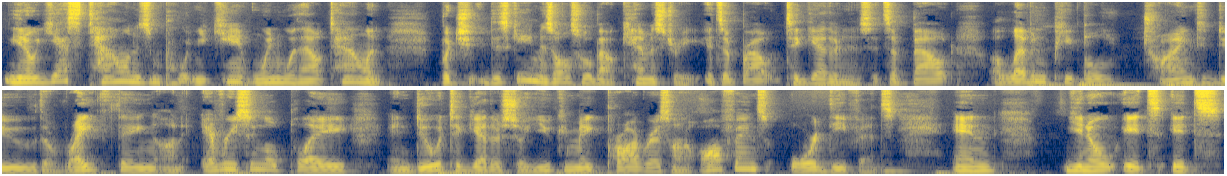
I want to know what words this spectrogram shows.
you know yes, talent is important. You can't win without talent, but you, this game is also about chemistry. It's about togetherness. It's about 11 people trying to do the right thing on every single play and do it together so you can make progress on offense or defense. And you know, it's it's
